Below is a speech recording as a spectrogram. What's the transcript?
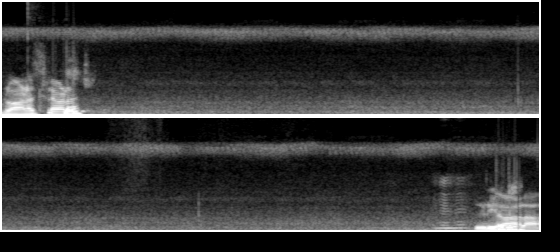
ബ്രോണസിലാണ് ഇടിയോ ആളാ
